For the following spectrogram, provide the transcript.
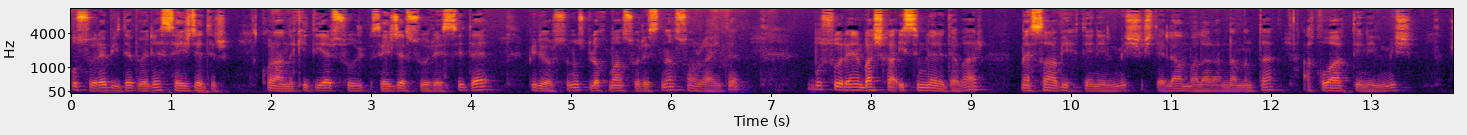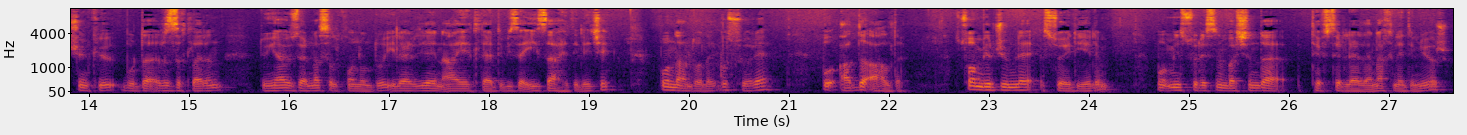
Bu sure bir de böyle secdedir. Kur'an'daki diğer sur secde suresi de biliyorsunuz Lokman suresinden sonraydı. Bu surenin başka isimleri de var. mesabih denilmiş işte lambalar anlamında akvat denilmiş. Çünkü burada rızıkların dünya üzerine nasıl konulduğu ilerleyen ayetlerde bize izah edilecek. Bundan dolayı bu sure bu adı aldı. Son bir cümle söyleyelim. Mümin suresinin başında tefsirlerden naklediliyor.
